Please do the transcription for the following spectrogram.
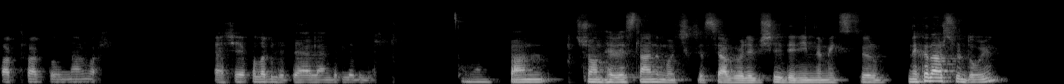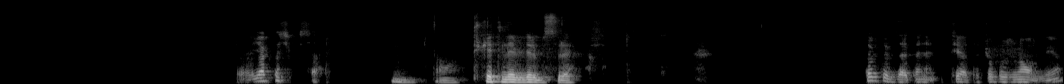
farklı farklı oyunlar var. Yani şey yapılabilir, değerlendirilebilir. Tamam. Ben şu an heveslendim açıkçası. Ya böyle bir şey deneyimlemek istiyorum. Ne kadar sürdü oyun? E, yaklaşık bir saat. Hmm, tamam. Tüketilebilir bir süre. Tabii tabii zaten yani tiyatro çok uzun olmuyor.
